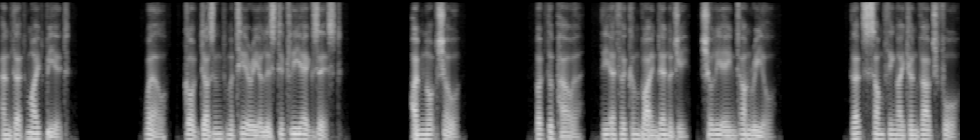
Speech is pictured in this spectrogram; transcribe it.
And that might be it. Well, God doesn't materialistically exist. I'm not sure. But the power, the ether combined energy, surely ain't unreal. That's something I can vouch for.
